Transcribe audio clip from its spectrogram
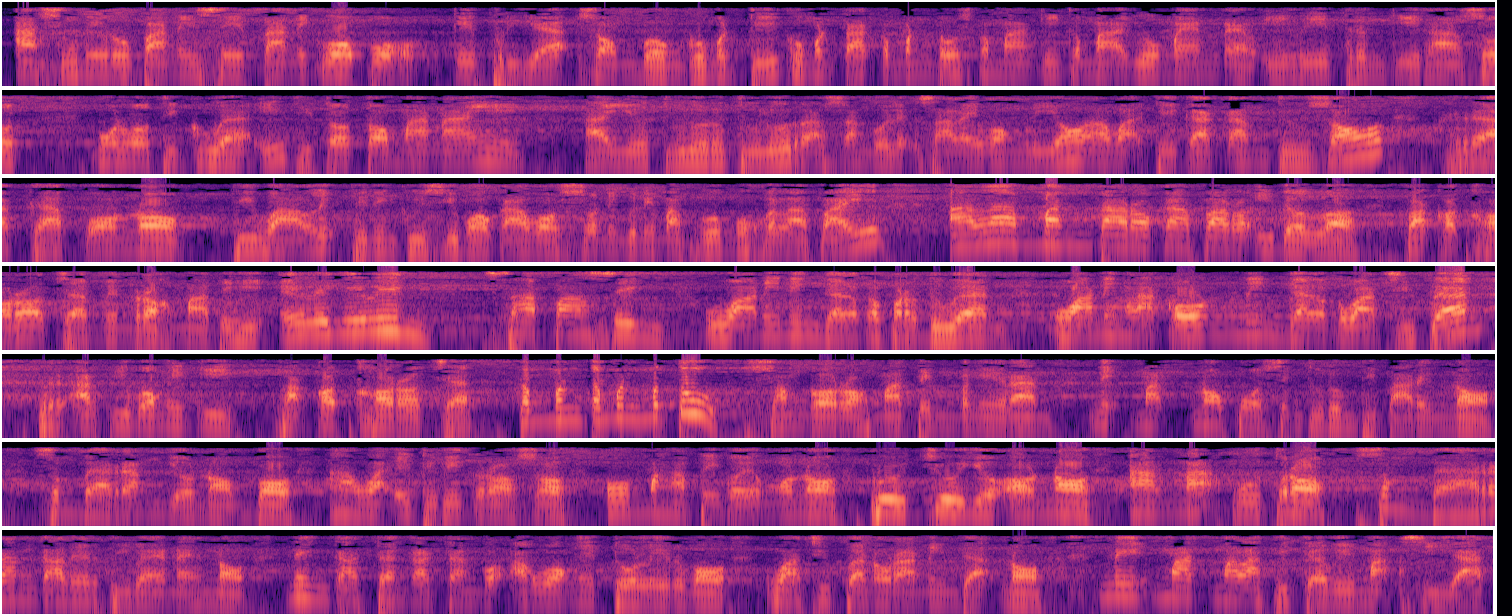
asune rupane setan iku apa? Kibriya sombong gumedhi kumetak kementus kemaki kemayu mentel iri drengki hasud mula diguwaki ditata manahi. Ayo dulur-dulur rasa golek saleh wong liya awak dikakang dosa gragapono diwalik dening Gusti Mokawasa ning gone mabhum mukhalafai alaman taraka faraidallah faqad kharaja min rahmatihi. Eling-eling sapa sing wani ninggal keperduan wani nglakoni ninggal kewajiban berarti wong iki fakot kharaja temen-temen metu sangka rahmating pangeran nikmat napa sing durung diparingno? Sembarang ya nampa awake dhewe krasa omah ape kaya ngono bojo ya ana anak putra sembarang kalir diwenehno. Ning kadang-kadang kok awonge dolirmo kewajiban ora nindakno. Nikmat malah digawe maksiat.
